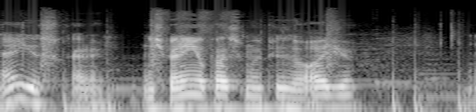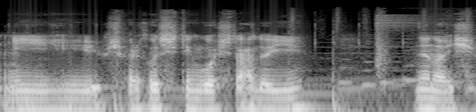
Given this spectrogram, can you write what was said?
é isso, cara. Esperem o próximo episódio. E espero que vocês tenham gostado aí. É nóis.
